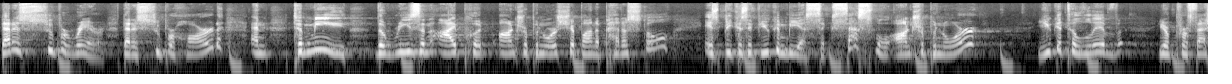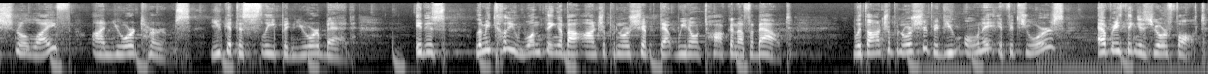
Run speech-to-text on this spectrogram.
That is super rare. That is super hard. And to me, the reason I put entrepreneurship on a pedestal is because if you can be a successful entrepreneur, you get to live your professional life on your terms. You get to sleep in your bed. It is, let me tell you one thing about entrepreneurship that we don't talk enough about. With entrepreneurship, if you own it, if it's yours, everything is your fault.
